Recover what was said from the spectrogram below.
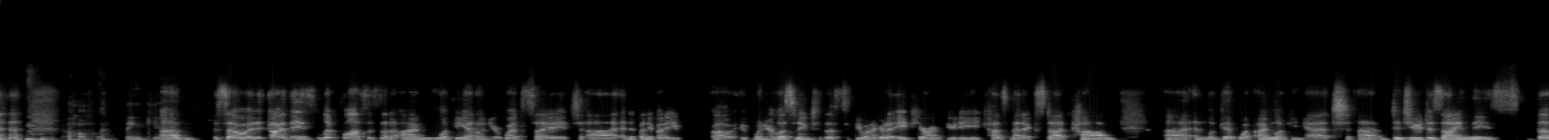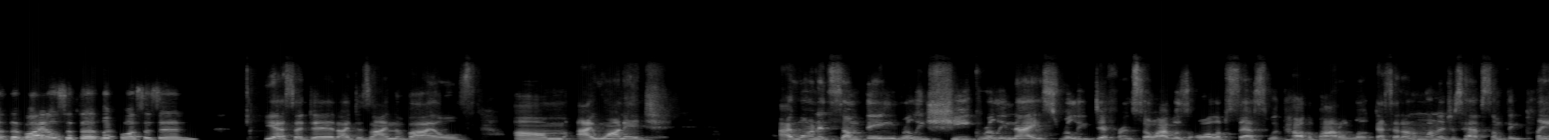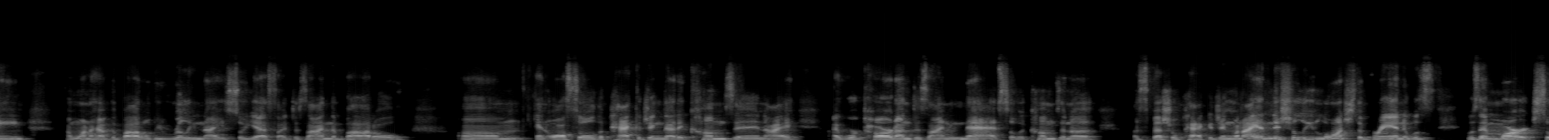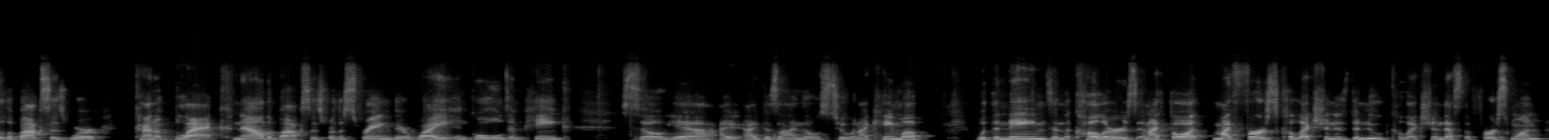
oh, thank you. Um, so are these lip glosses that I'm looking at on your website? Uh, and if anybody, uh, when you're listening to this, if you want to go to aprnbeautycosmetics.com, uh, and look at what I'm looking at. Um, did you design these the the vials that the lip gloss is in? Yes, I did. I designed the vials. Um, I wanted I wanted something really chic, really nice, really different. So I was all obsessed with how the bottle looked. I said, I don't want to just have something plain. I want to have the bottle be really nice. So yes, I designed the bottle um, and also the packaging that it comes in. I I worked hard on designing that. So it comes in a, a special packaging. When I initially launched the brand, it was it was in March. So the boxes were kind of black. Now the boxes for the spring, they're white and gold and pink. So yeah, I, I designed those too. And I came up with the names and the colors. And I thought my first collection is the nude collection. That's the first one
